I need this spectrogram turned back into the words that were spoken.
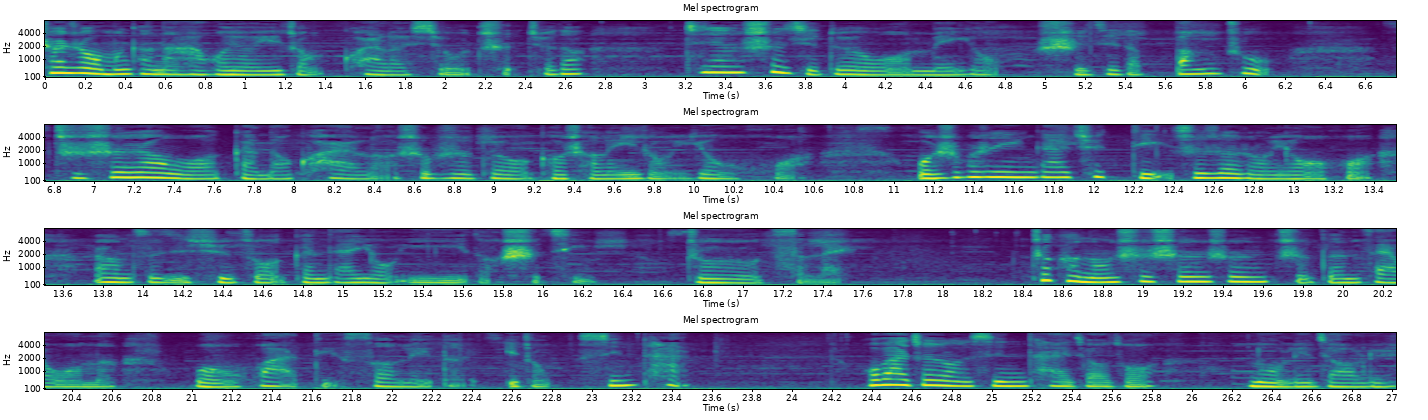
甚至我们可能还会有一种快乐羞耻，觉得这件事情对我没有实际的帮助，只是让我感到快乐，是不是对我构成了一种诱惑？我是不是应该去抵制这种诱惑，让自己去做更加有意义的事情？诸如此类，这可能是深深植根在我们文化底色里的一种心态。我把这种心态叫做努力焦虑。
